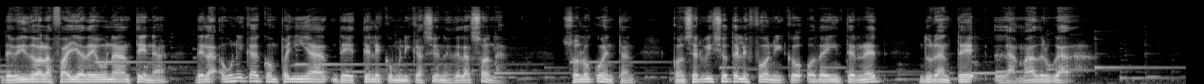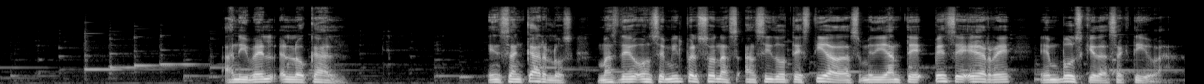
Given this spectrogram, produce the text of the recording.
debido a la falla de una antena de la única compañía de telecomunicaciones de la zona, solo cuentan con servicio telefónico o de Internet durante la madrugada. A nivel local, en San Carlos, más de 11.000 personas han sido testeadas mediante PCR en búsquedas activas.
